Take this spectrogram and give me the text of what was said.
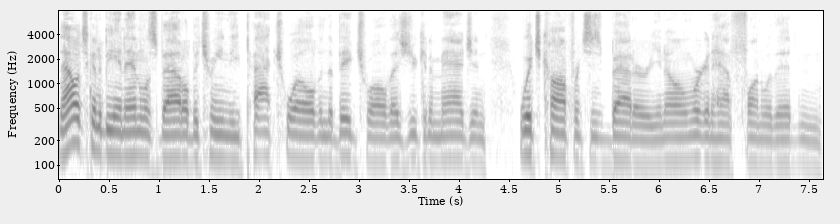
Now it's going to be an endless battle between the Pac-12 and the Big 12 as you can imagine which conference is better, you know, and we're going to have fun with it and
